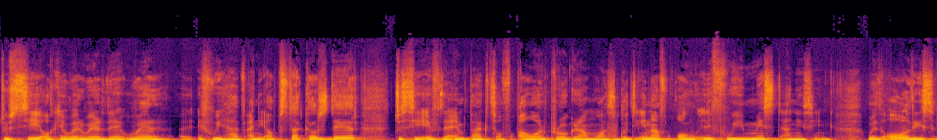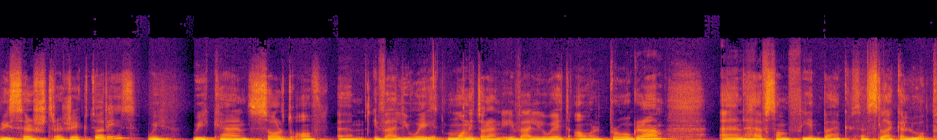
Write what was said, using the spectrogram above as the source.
to see okay where were they where if we have any obstacles there to see if the impact of our program was good enough or if we missed anything. With all these research trajectories we we can sort of um, evaluate monitor and evaluate our program and have some feedback that's like a loop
